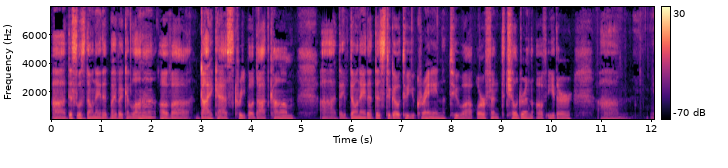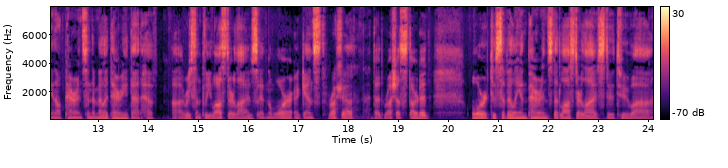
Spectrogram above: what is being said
Uh, this was donated by Vic and Lana of uh, diecastcreepo.com. Uh, they've donated this to go to Ukraine to uh, orphaned children of either. Um, you know, parents in the military that have uh, recently lost their lives in the war against Russia that Russia started, or to civilian parents that lost their lives due to uh,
